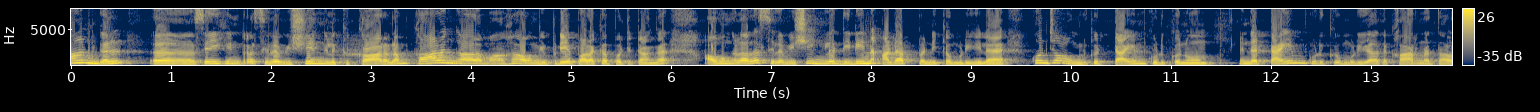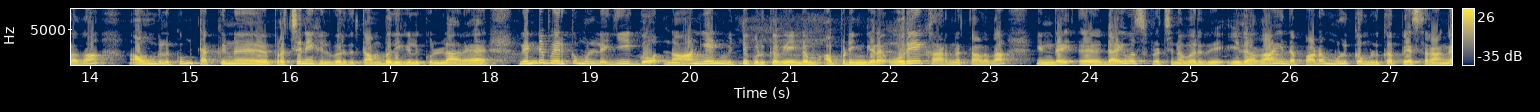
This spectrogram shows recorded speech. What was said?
ஆண்கள் செய்கின்ற சில விஷயங்களுக்கு காரணம் காலங்காலமாக அவங்க இப்படியே பழக்கப்பட்டுட்டாங்க. அவங்களால சில விஷயங்களை திடீர்னு அடாப்ட் பண்ணிக்க முடியல. கொஞ்சம் அவங்களுக்கு டைம் கொடுக்கணும். இந்த டைம் கொடுக்க முடியாத காரணத்தால் தான் அவங்களுக்கும் டக்குன்னு பிரச்சனைகள் வருது தம்பதிகளுக்குள்ளார. ரெண்டு பேருக்கும் உள்ள ஈகோ நான் ஏன் விட்டு கொடுக்க வேண்டும் அப்படிங்கிற ஒரே காரணத்தால் தான் இந்த டைவர்ஸ் பிரச்சனை வருது. இதை தான் இந்த படம் முழுக்க முழுக்க பேசுகிறாங்க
